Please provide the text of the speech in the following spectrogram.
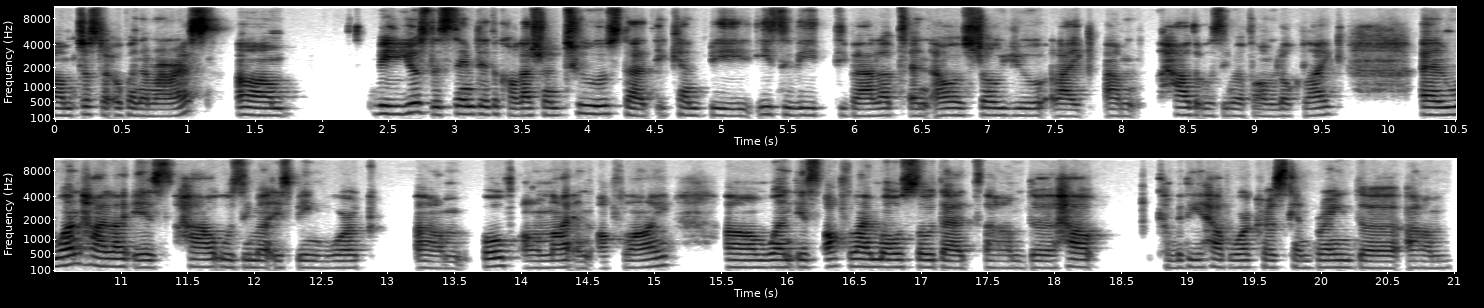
um, just to OpenMRS. Um, we use the same data collection tools that it can be easily developed and I will show you like um, how the Uzima form look like. And one highlight is how Uzima is being worked um, both online and offline. Um, when it's offline mode so that um, the health community health workers can bring the um,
